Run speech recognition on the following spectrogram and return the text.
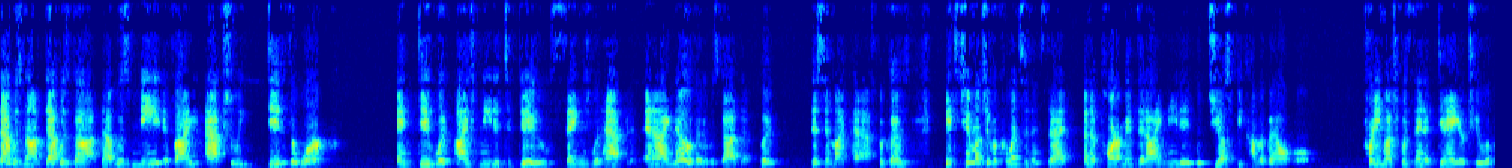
that was not, that was God. That was me. If I actually did the work and did what I needed to do, things would happen. And I know that it was God that put this in my path because it's too much of a coincidence that an apartment that I needed would just become available pretty much within a day or two of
